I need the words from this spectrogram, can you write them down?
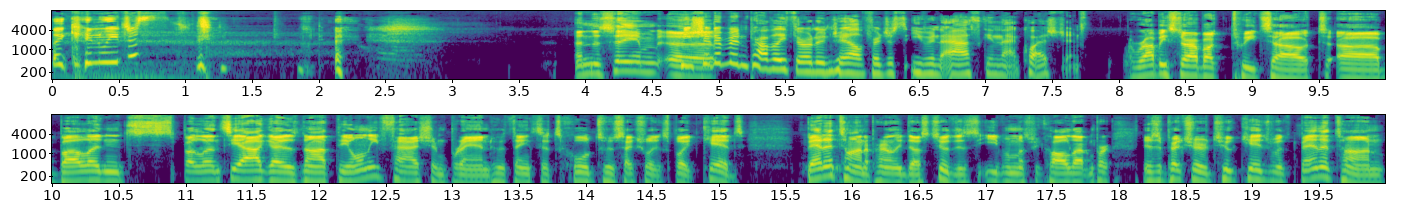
like, can we just? And the same. Uh, he should have been probably thrown in jail for just even asking that question. Robbie Starbuck tweets out uh, Balenci- Balenciaga is not the only fashion brand who thinks it's cool to sexually exploit kids. Benetton apparently does too. This even must be called out. In per- There's a picture of two kids with Benetton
